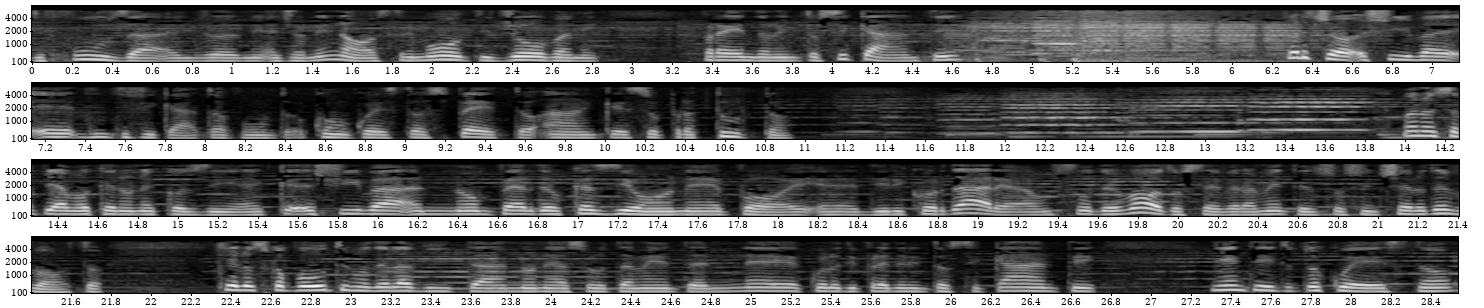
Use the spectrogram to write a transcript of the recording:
diffusa ai giorni, ai giorni nostri, molti giovani prendono intossicanti Perciò Shiva è identificato appunto con questo aspetto anche e soprattutto. Ma noi sappiamo che non è così, eh, Shiva non perde occasione poi eh, di ricordare a un suo devoto, se è veramente un suo sincero devoto, che lo scopo ultimo della vita non è assolutamente né quello di prendere intossicanti, niente di tutto questo,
